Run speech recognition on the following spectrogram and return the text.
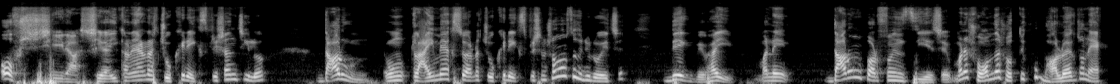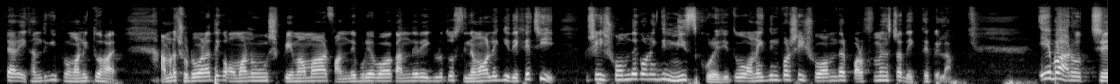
ও সেরা সেরা। এখানে একটা চোখের এক্সপ্রেশন ছিল, দারুণ। এবং ক্লাইম্যাক্সও একটা চোখের এক্সপ্রেশন সমস্ত কিছু রয়েছে। দেখবে ভাই মানে দারুণ পারফরমেন্স দিয়েছে। মানে সোমদা সত্যি খুব ভালো একজন অ্যাক্টার এখান থেকেই প্রমাণিত হয়। আমরা ছোটোবেলা থেকে অমানুষ প্রেমামার ফান্দেপুরিয়া বাবা কান্দের এগুলো তো সিনেমা হলে গিয়ে দেখেছি। সেই সোমদাকে অনেকদিন মিস করেছি। তো অনেকদিন পর সেই সোমদার পারফরমেন্সটা দেখতে পেলাম। এবার হচ্ছে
